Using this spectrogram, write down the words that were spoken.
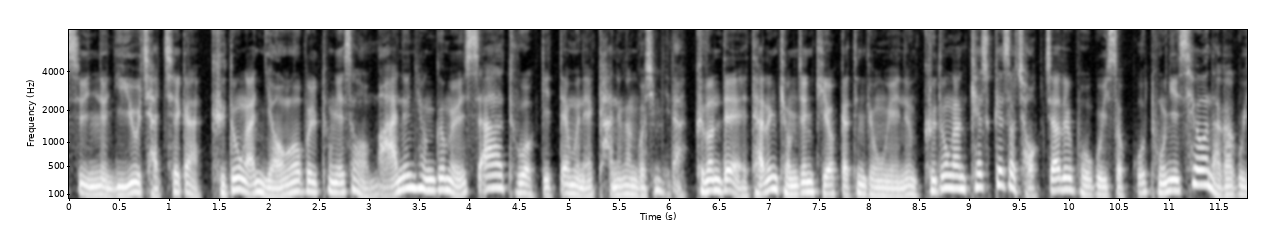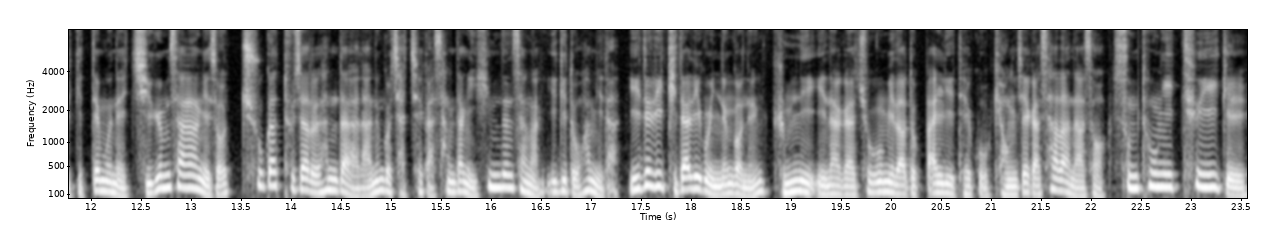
수 있는 이유 자체가 그동안 영업을 통해서 많은 현금을 쌓아두었기 때문에 가능한 것입니다. 그런데 다른 경쟁 기업 같은 경우에는 그동안 계속해서 적자를 보고 있었고 돈이 새어나가고 있기 때문에 지금 상황에서 추가 투자를 한다라는 것 자체가 상당히 힘든 상황이기도 합니다. 이들이 기다리고 있는 거는 금리 인하가 조금이라도 빨리 되고 경제가 살아나서 숨통이 트 이길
